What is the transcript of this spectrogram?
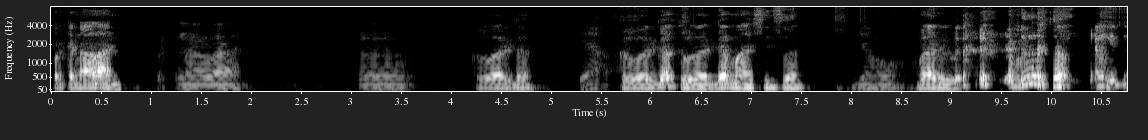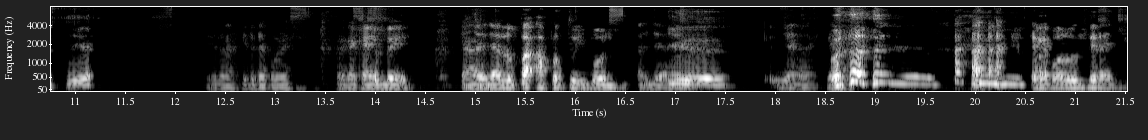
perkenalan perkenalan ke keluarga ya keluarga keluarga mahasiswa jauh. baru ya bener cok Emang gitu. iya Ya udah, gitu deh pokoknya. PKKMB. Kalian jangan lupa upload tuh Ibon aja. iya Iya. Kayak, volunteer aja.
